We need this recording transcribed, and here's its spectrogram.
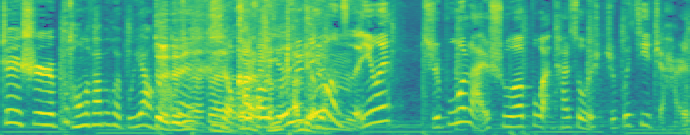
这是不同的发布会不一样的。对对对对像看我觉得是什么产品这样子的，因为直播来说，不管它作为直播记者，还是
